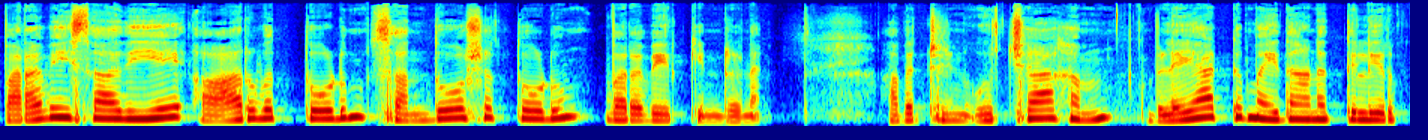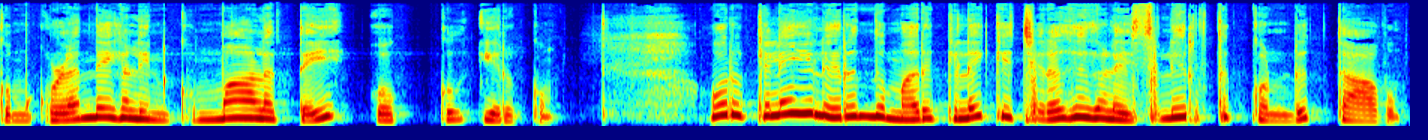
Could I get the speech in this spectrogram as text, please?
பறவை சாதியே ஆர்வத்தோடும் சந்தோஷத்தோடும் வரவேற்கின்றன. அவற்றின் உற்சாகம் விளையாட்டு மைதானத்தில் இருக்கும் குழந்தைகளின் கும்மாளத்தை ஒக்கு இருக்கும். ஒரு கிளையில் இருந்து மறு கிளைக்கு சிறகுகளை சிலிர்த்து கொண்டு தாவும்.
